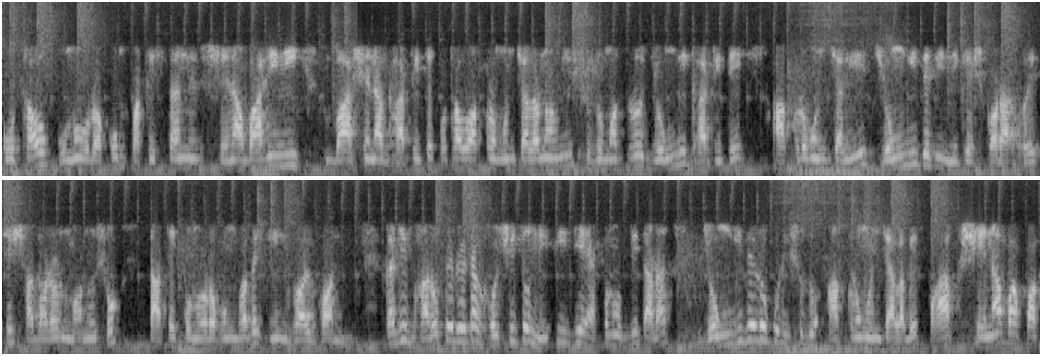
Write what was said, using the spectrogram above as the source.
কোথাও কোনো রকম পাকিস্তানের সেনাবাহিনী বা সেনা ঘাঁটিতে কোথাও আক্রমণ চালানো হয়নি। শুধুমাত্র জঙ্গি ঘাঁটিতে আক্রমণ চালিয়ে জঙ্গিদেরই নিকেশ করা হয়েছে। সাধারণ মানুষও তাতে কোনো রকম ভাবে ইনভলভ হননি। কাজে ভারতের এটা ঘোষিত নীতি যে এখন অবধি তারা জঙ্গিদের ওপরই শুধু আক্রমণ চালাবে, পাক সেনা বা পাক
